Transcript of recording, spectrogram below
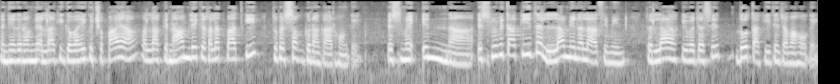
یعنی اگر ہم نے اللہ کی گواہی کو چھپایا، اللہ کے نام لے کے غلط بات کی، تو پھر سخت گناگار ہوں گے۔ اس میں انا، اس میں بھی تاکید ہے اللہ من اللہ تو اللہ کی وجہ سے دو تاکیدیں جمع ہو گئی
